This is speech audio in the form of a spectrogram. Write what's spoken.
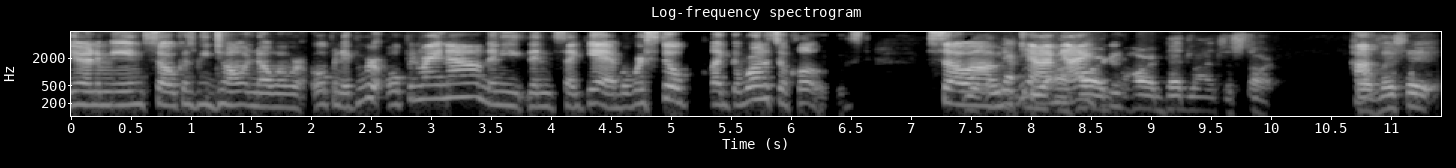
You know what I mean? So because we don't know when we're open. If we were open right now, then you then it's like yeah, but we're still like the world is still closed. So um, yeah, I mean, I hard, agree. hard deadline to start. Huh? So they say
